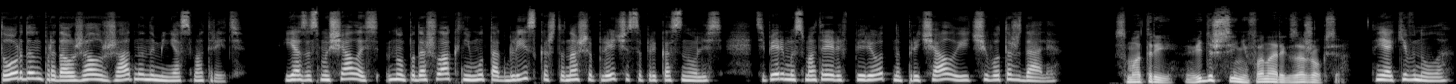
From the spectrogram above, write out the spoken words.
Тордан продолжал жадно на меня смотреть. Я засмущалась, но подошла к нему так близко, что наши плечи соприкоснулись. Теперь мы смотрели вперед на причал и чего-то ждали. Смотри, видишь, синий фонарик зажегся? Я кивнула.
